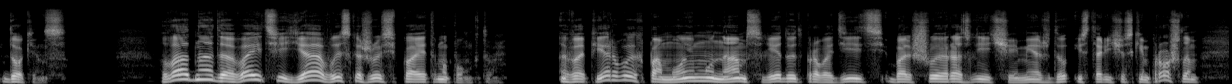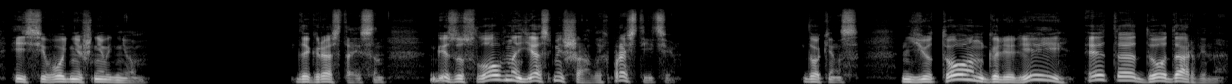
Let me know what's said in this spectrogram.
Докинс. Ладно, давайте я выскажусь по этому пункту. Во-первых, по-моему, нам следует проводить большое различие между историческим прошлым и сегодняшним днем. Деграсс Тайсон. Безусловно, я смешал их, простите. Докинс. Ньютон, Галилей — это до Дарвина.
